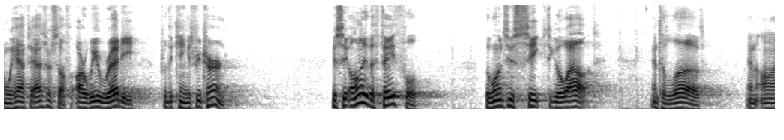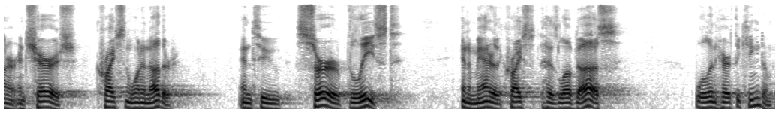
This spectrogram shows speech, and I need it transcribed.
And we have to ask ourselves are we ready for the king's return? You see, only the faithful, the ones who seek to go out and to love and honor and cherish Christ and one another, and to serve the least in a manner that Christ has loved us, will inherit the kingdom.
